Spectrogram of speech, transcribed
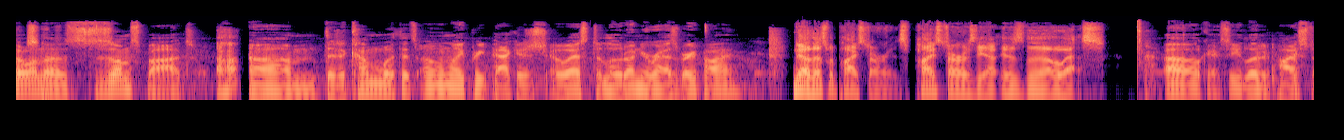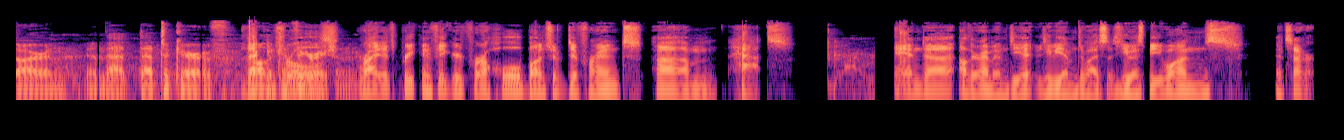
So on the ZumSpot, Uh-huh. um, did it come with its own like prepackaged OS to load on your Raspberry Pi? No, that's what PiStar is. PiStar is the is the OS Oh, okay. So you loaded PiStar, and and that that took care of that all the configuration. Right, it's pre-configured for a whole bunch of different um, hats and uh, other MMD DVM devices, USB ones, etc.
